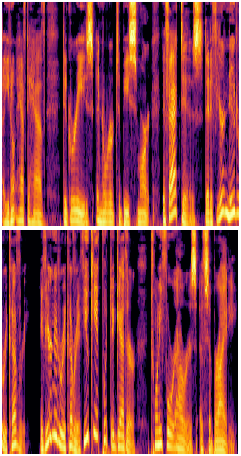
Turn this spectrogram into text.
You don't have to have degrees in order to be smart. The fact is that if you're new to recovery, if you're new to recovery, if you can't put together 24 hours of sobriety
